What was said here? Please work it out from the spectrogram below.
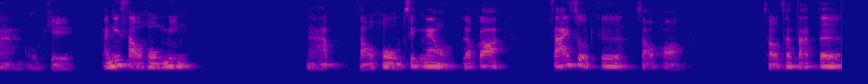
อ่าโอเค อันนี้เสาโฮมมิ่งนะครับเสาโฮมสิกแนลแล้วก็ซ้ายสุดคือเสาออกเสาสตาร์เตอร์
